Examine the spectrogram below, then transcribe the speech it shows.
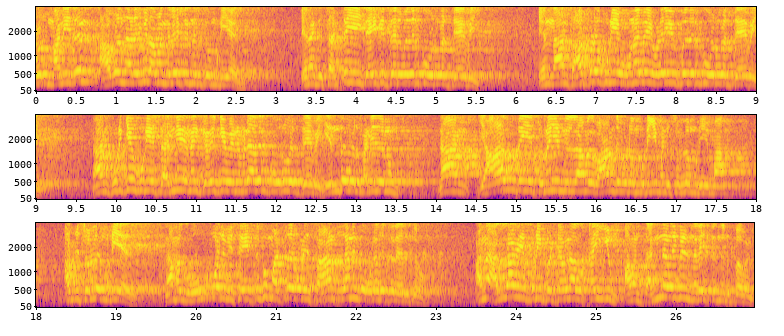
ஒரு மனிதன் அவன் அளவில் அவன் நிலைத்து நிற்க முடியாது. எனக்கு சட்டையை தைத்து தருவதற்கு ஒருவர் தேவை. என் நான் சாப்பிடக்கூடிய உணவை விளைவிப்பதற்கு ஒருவர் தேவை. நான் குடிக்கக்கூடிய தண்ணீர் எனக்கு கிடைக்க வேண்டும் என்றால் அதற்கு ஒருவர் தேவை. எந்த ஒரு மனிதனும் நான் யாருடைய துணையும் இல்லாமல் வாழ்ந்து விட முடியும் என்று சொல்ல முடியுமா? அப்படி சொல்ல முடியாது. நமக்கு ஒவ்வொரு விஷயத்துக்கும் மற்றவர்களை சார்ந்து தான் இந்த உலகத்தில் இருக்கிறோம். ஆனால் அல்லாஹ் எப்படிப்பட்டவன்? அது கையும். அவன் தன்னளவில் நிலைத்து நிற்பவன்.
